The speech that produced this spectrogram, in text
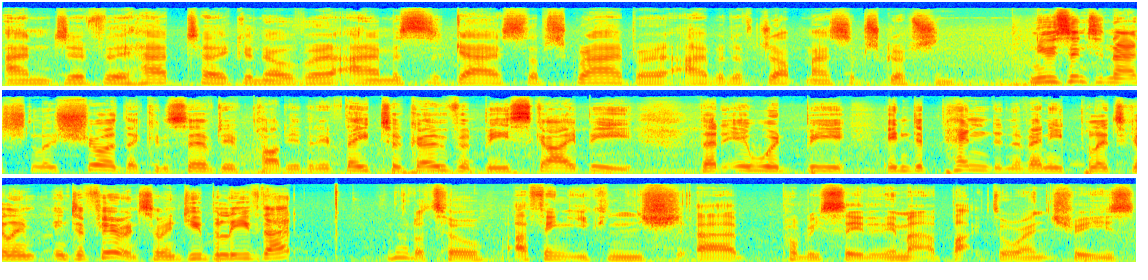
And if they had taken over, I'm a Sky subscriber, I would have dropped my subscription. News International assured the Conservative Party that if they took over B Sky B, that it would be independent of any political in interference. I mean, do you believe that? Not at all. I think you can uh, probably see that the amount of backdoor entries,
